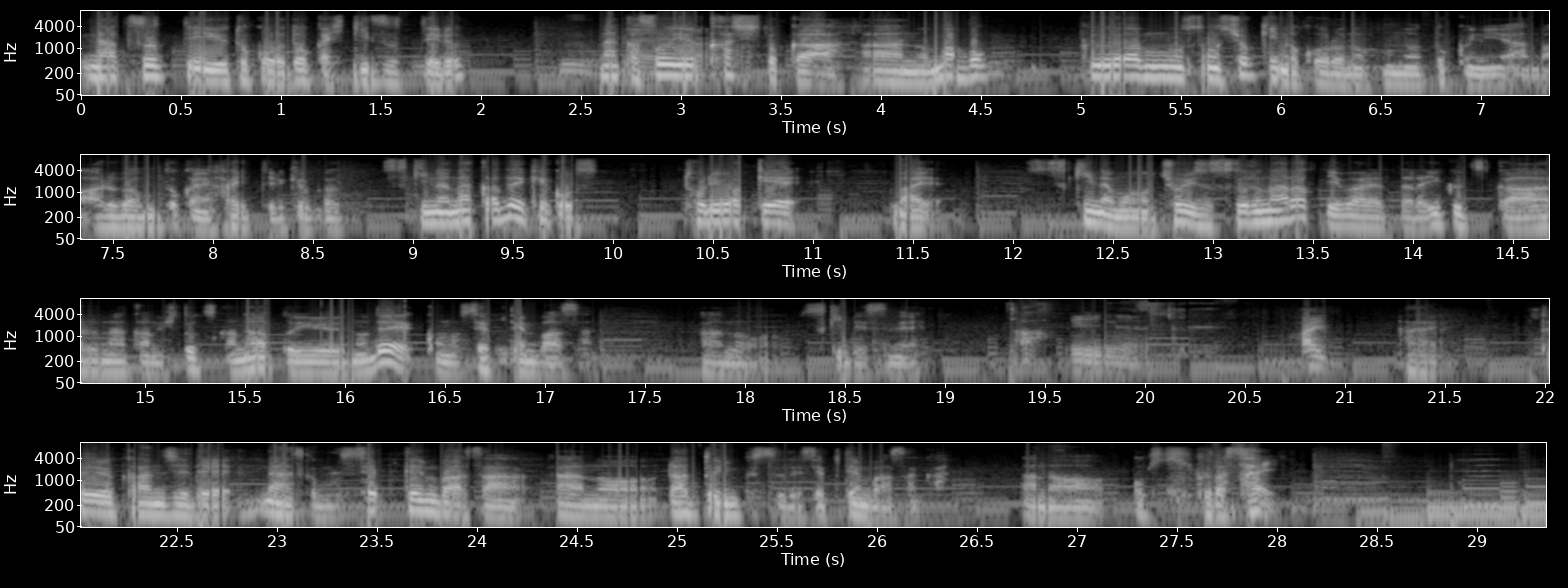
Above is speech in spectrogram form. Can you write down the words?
夏っていうところをどっか引きずってる？うんなんかそういう歌詞とか、あの、まあ僕はもうその初期の頃のこの特にあのアルバムとかに入ってる曲が好きな中で結構とりわけ、まあ好きなものをチョイスするならって言われたらいくつかある中の一つかなというので、このセプテンバーさん、あの、好きですね。いいね。はい。という感じで、なんですか、もうセプテンバーさん、あの、ラッドインプスでセプテンバーさんか、あの、お聞きください。「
